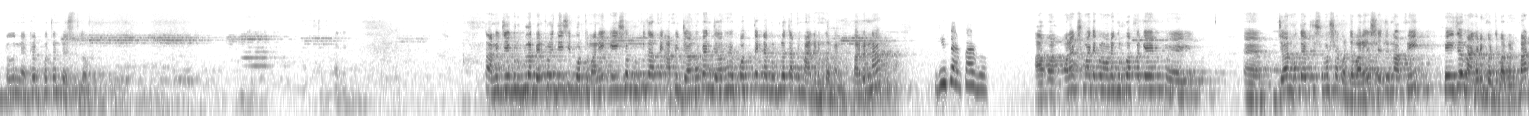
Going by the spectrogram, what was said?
আপনাদের নেটওয়ার্ক প্রচণ্ড স্লো তো আমি যে গ্রুপগুলো বের করে দিয়েছি বর্তমানে এই সব গ্রুপগুলোতে আপনি আপনি জয়েন হবেন জয়েন হয়ে প্রত্যেকটা গ্রুপগুলোতে আপনি মার্কেটিং করবেন। পারবেন না? জি স্যার পারব। আর অনেক সময় দেখুন অনেক গ্রুপ আপনাকে জয়েন হতে একটু সমস্যা করতে পারে সেজন্য আপনি পেজেও মার্কেটিং করতে পারবেন। বাট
